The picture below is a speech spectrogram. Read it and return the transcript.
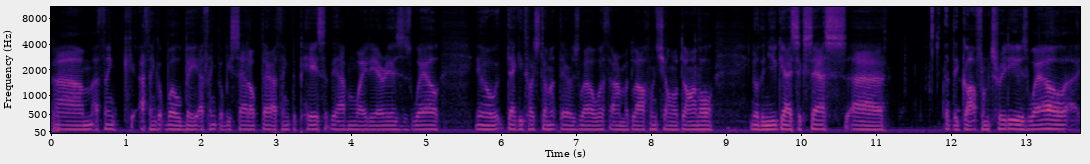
Yeah. Um, I think I think it will be. I think they'll be set up there. I think the pace that they have in wide areas as well. You know, Decky touched on it there as well with Aaron McLaughlin, Sean O'Donnell. You know, the new guy success. Uh, that they got from Treaty as well. I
